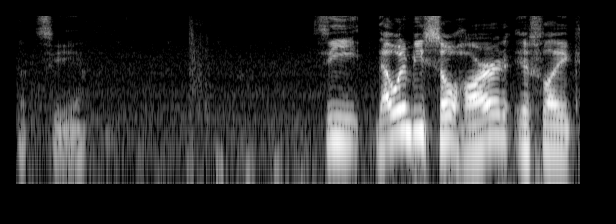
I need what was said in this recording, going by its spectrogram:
Let's see. See, that wouldn't be so hard if like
